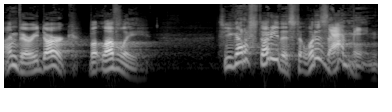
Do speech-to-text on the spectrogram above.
I'm very dark, but lovely. So you got to study this. What does that mean?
